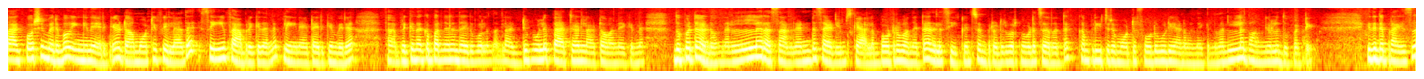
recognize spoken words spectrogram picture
ബാക്ക് പോർഷൻ വരുമ്പോൾ ഇങ്ങനെയായിരിക്കും കേട്ടോ. ആ മോട്ടിഫ് ഇല്ലാതെ സെയിം ഫാബ്രിക് തന്നെ പ്ലെയിൻ ആയിട്ടായിരിക്കും വരിക. ഫാബ്രിക് എന്നൊക്കെ പറഞ്ഞാൽ എന്താ ഇതുപോലെ നല്ല അടിപൊളി പാറ്റേണിലാട്ടോ വന്നേക്കുന്നത് ദുപ്പട്ട കണ്ടോ? നല്ല രസമാണ് രണ്ട് സൈഡിലും സ്കാലം ബോർഡർ വന്നിട്ട് അതിൽ സീക്വൻസ് എംബ്രോയ്ഡറി വർക്കും കൂടെ ചേർന്നിട്ട് കംപ്ലീറ്റ് ഒരു മോട്ടിഫോട് കൂടിയാണ് വന്നേക്കുന്നത് നല്ല ഭംഗിയുള്ള ദുപ്പട്ടയും. ഇതിന്റെ പ്രൈസ്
